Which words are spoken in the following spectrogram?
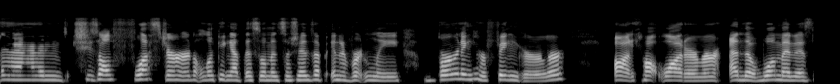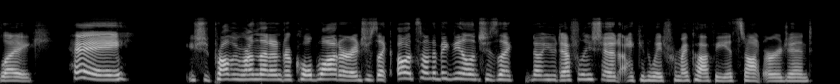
and she's all flustered looking at this woman. So she ends up inadvertently burning her finger on hot water. And the woman is like, Hey, you should probably run that under cold water. And she's like, Oh, it's not a big deal. And she's like, No, you definitely should. I can wait for my coffee. It's not urgent.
